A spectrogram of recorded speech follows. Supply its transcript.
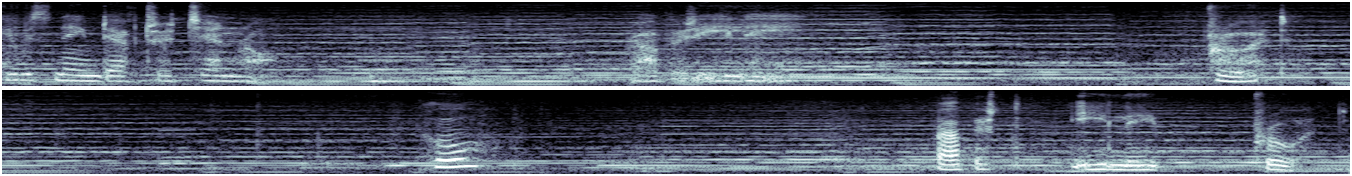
He was named after a general. Robert E. Lee. Prewitt. Who? Robert E. Lee Prewitt.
